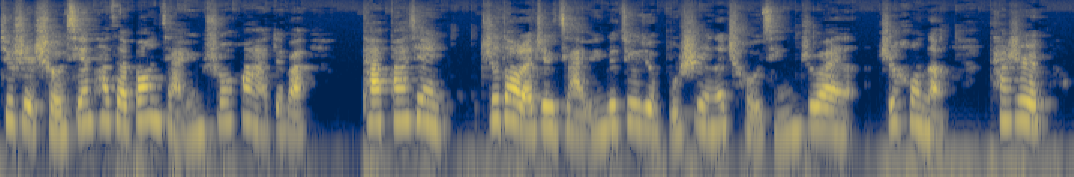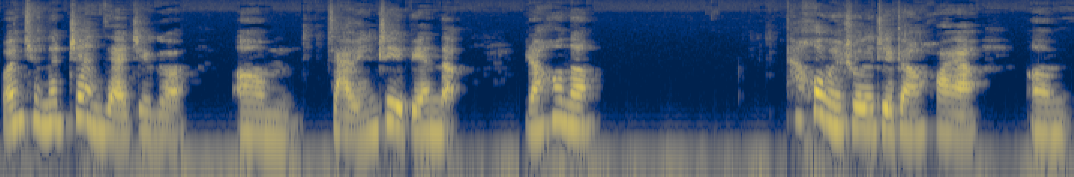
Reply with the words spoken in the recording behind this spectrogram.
就是首先他在帮贾云说话，对吧？他发现知道了这个贾云的舅舅不是人的丑行之外呢，之后呢，他是完全的站在这个嗯贾云这边的。然后呢，他后面说的这段话呀，嗯，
